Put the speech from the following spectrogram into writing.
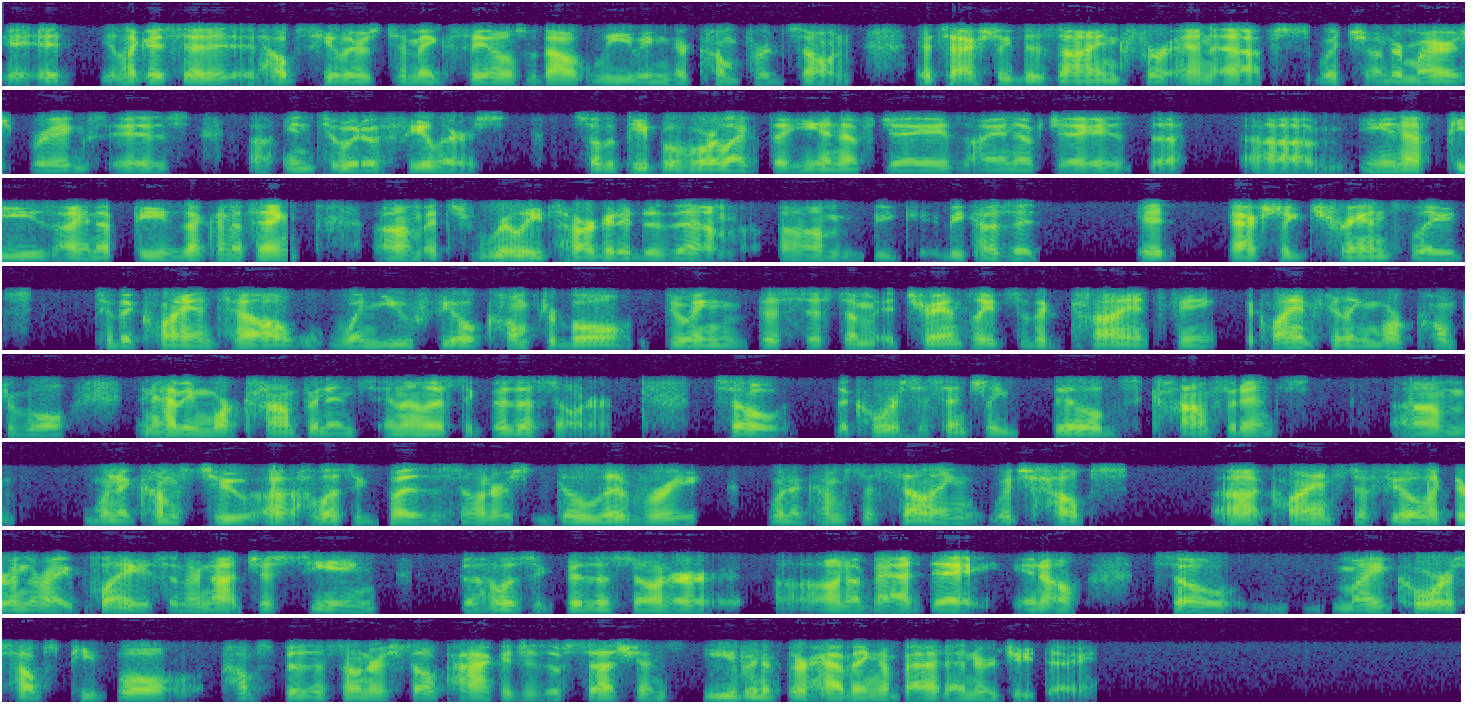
it, it, like I said, it, it helps healers to make sales without leaving their comfort zone. It's actually designed for NFs, which under Myers Briggs is uh, intuitive feelers. So the people who are like the ENFJs, INFJs, the um, ENFPs, INFPs, that kind of thing, um, it's really targeted to them um, be- because it it actually translates to the clientele when you feel comfortable doing the system. It translates to the client feeling the client feeling more comfortable and having more confidence in the holistic business owner. So the course essentially builds confidence um, when it comes to a holistic business owner's delivery when it comes to selling, which helps uh, clients to feel like they're in the right place and they're not just seeing the holistic business owner on a bad day, you know. So my course helps people helps business owners sell packages of sessions even if they're having a bad energy day.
